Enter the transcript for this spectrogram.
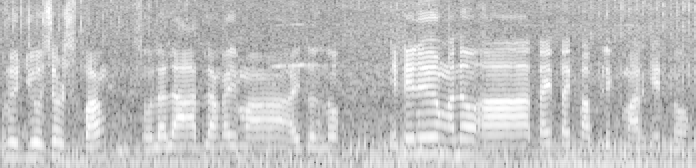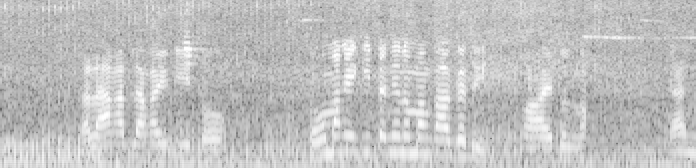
Producers Bank. So, lalakad lang kayo, mga idol, no? Ito na yung ano, ah, Taytay Public Market, no? Lalakad lang kayo dito. So makikita nyo naman kagad eh, mga idol no. Yan.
